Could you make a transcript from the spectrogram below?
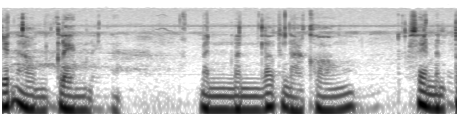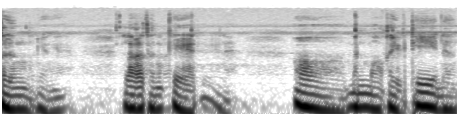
ยึดเอามันเกร็งมันมันลักษณะของเส้นมันตึงอย่างเงี้ยเราก็สังเกตอ๋อมันเหมาะกับอีกที่หนึ่ง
